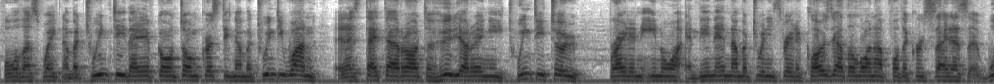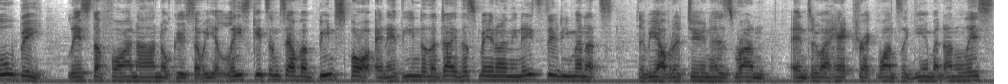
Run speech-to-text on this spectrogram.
for this week. Number 20, they have gone Tom Christie. Number 21, it is Te Toiroa Tahuriorangi. 22, Braden Ennor. And then at number 23 to close out the lineup for the Crusaders, it will be Leicester Fainga'anuku. So he at least gets himself a bench spot. And at the end of the day, this man only needs 30 minutes to be able to turn his run into a hat trick once again. But nonetheless,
